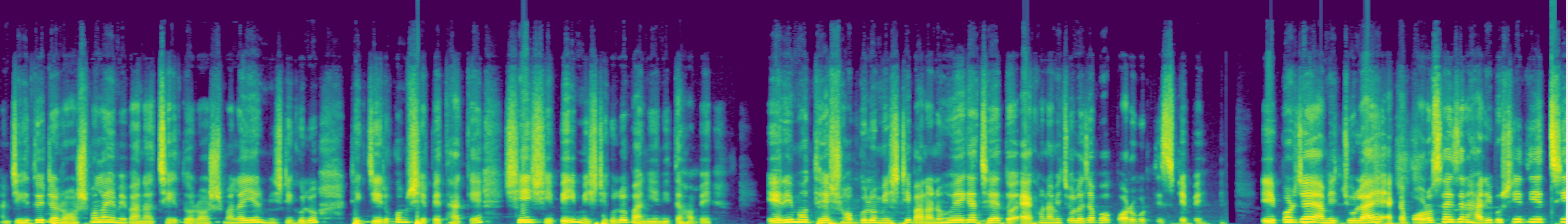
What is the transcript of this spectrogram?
আর যেহেতু এটা রসমালাই আমি বানাচ্ছি তো রসমালাইয়ের মিষ্টিগুলো ঠিক যেরকম শেপে থাকে সেই শেপেই মিষ্টিগুলো বানিয়ে নিতে হবে। এরই মধ্যে সবগুলো মিষ্টি বানানো হয়ে গেছে তো এখন আমি চলে যাব পরবর্তী স্টেপে। এই পর্যায়ে আমি চুলায় একটা বড় সাইজের হাঁড়ি বসিয়ে দিয়েছি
